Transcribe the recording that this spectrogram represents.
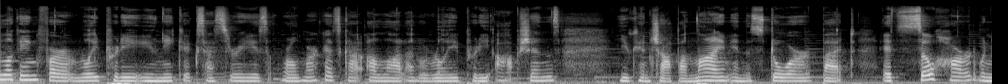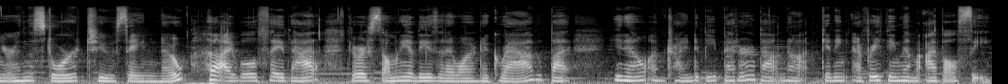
You're looking for really pretty unique accessories, World Market's got a lot of really pretty options. You can shop online in the store, but it's so hard when you're in the store to say no. I will say that. There were so many of these that I wanted to grab, but you know, I'm trying to be better about not getting everything that my eyeballs see.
